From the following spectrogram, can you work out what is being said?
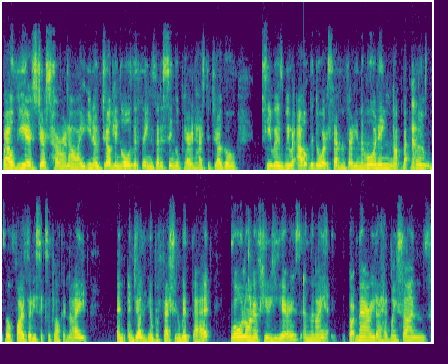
12 years just her and I, you know, juggling all the things that a single parent has to juggle she was we were out the door at 7.30 in the morning not back yeah. home until 5.30 6 o'clock at night and, and juggling a profession with that roll on a few years and then i got married i had my sons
